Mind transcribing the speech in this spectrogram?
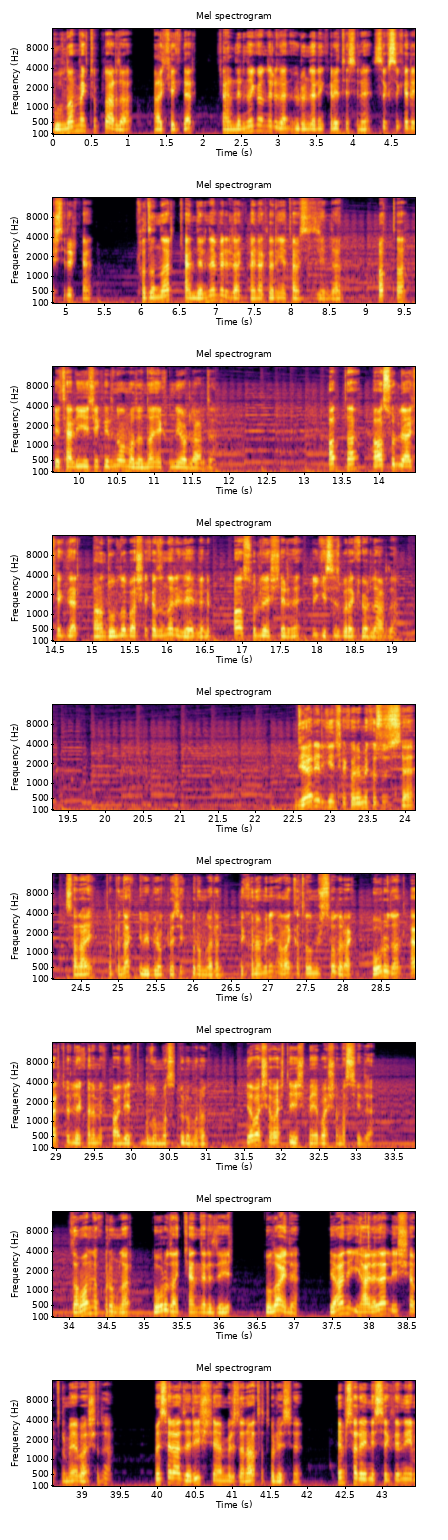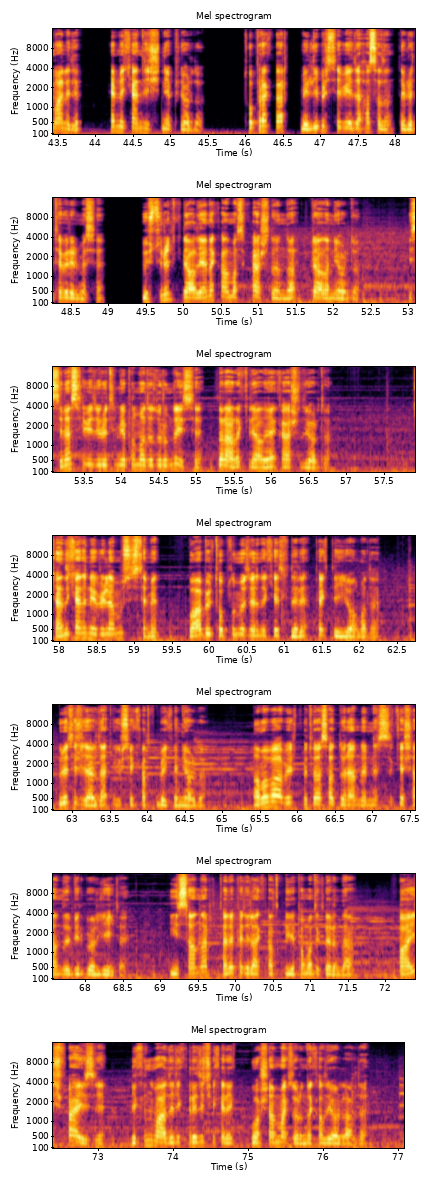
Bulunan mektuplarda erkekler kendilerine gönderilen ürünlerin kalitesini sık sık eleştirirken kadınlar kendilerine verilen kaynakların yetersizliğinden hatta yeterli yiyeceklerin olmadığından yakınıyorlardı. Hatta Asurlu erkekler Anadolu'da başka kadınlar ile evlenip Asurlu eşlerini ilgisiz bırakıyorlardı. Diğer ilginç ekonomik husus ise saray, tapınak gibi bürokratik kurumların ekonominin ana katılımcısı olarak doğrudan her türlü ekonomik faaliyette bulunması durumunun yavaş yavaş değişmeye başlamasıydı. Zamanla kurumlar doğrudan kendileri değil, dolaylı yani ihalelerle iş yaptırmaya başladı. Mesela deri işleyen bir zanaat atölyesi hem sarayın isteklerini imal edip hem de kendi işini yapıyordu. Topraklar belli bir seviyede hasadın devlete verilmesi, üstünün kiralayana kalması karşılığında kiralanıyordu. İstenen seviyede üretim yapılmadığı durumda ise zarara kiralayan karşılıyordu. Kendi kendine evrilen bu sistemin Babil toplumu üzerindeki etkileri pek de iyi olmadı. Üreticilerden yüksek katkı bekleniyordu. Ama Babil kötü hasat dönemlerinin sık yaşandığı bir bölgeydi. İnsanlar talep edilen katkıyı yapamadıklarında fahiş faizi yakın vadeli kredi çekerek borçlanmak zorunda kalıyorlardı.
